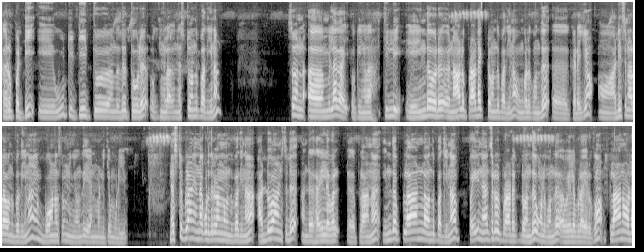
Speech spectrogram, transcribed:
கருப்பட்டி ஊட்டி டீ தூ அந்த இது தூள் ஓகேங்களா? நெக்ஸ்ட்டு வந்து பார்த்திங்கன்னா ஸோ மிளகாய் ஓகேங்களா? சில்லி இந்த ஒரு நாலு ப்ராடக்ட் வந்து பார்த்தீங்கன்னா உங்களுக்கு வந்து கிடைக்கும். அடிஷ்னலாக வந்து பார்த்திங்கன்னா போனஸும் நீங்கள் வந்து ஏர்ன் பண்ணிக்க முடியும். நெக்ஸ்ட் பிளான் என்ன கொடுத்துருக்காங்க வந்து பார்த்தீங்கன்னா advanced and high level plan இந்த பிளானில் வந்து பார்த்தீங்கன்னா ஃபைவ் நேச்சுரல் ப்ராடக்ட் வந்து உங்களுக்கு வந்து அவைலபிளாக இருக்கும். பிளானோட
